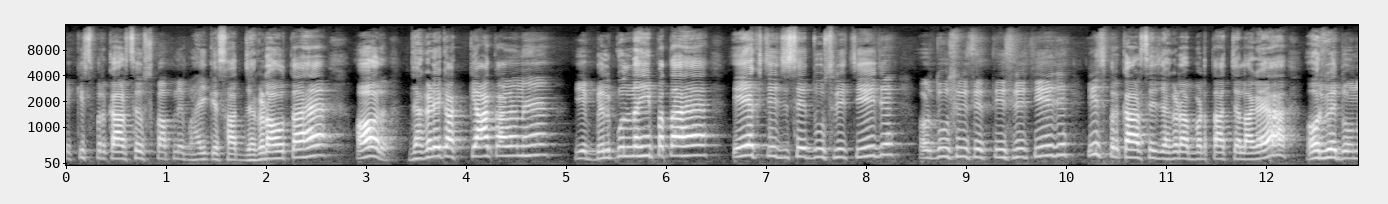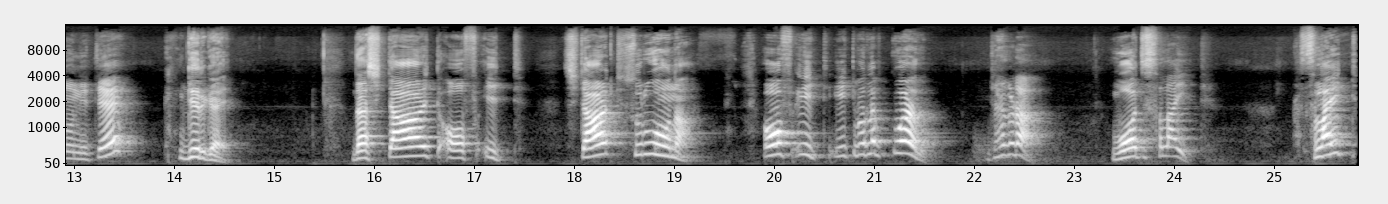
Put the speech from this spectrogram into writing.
कि किस प्रकार से उसका अपने भाई के साथ झगड़ा होता है और झगड़े का क्या कारण है, ये बिल्कुल नहीं पता है। एक चीज़ से दूसरी चीज़ और दूसरी से तीसरी चीज़, इस प्रकार से झगड़ा बढ़ता चला गया और वे दोनों नीचे गिर गए। The start of it start शुरू होना। ऑफ़ इट इट मतलब क्वर्ल झगड़ा। वॉज़ स्लाइट स्लाइट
